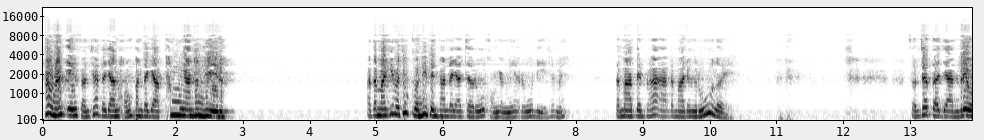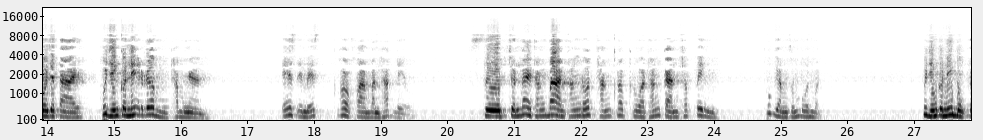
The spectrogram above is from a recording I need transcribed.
เท่านั้นเองสัญชาตญาณของภรรยาทำงานทันทีนะอาตมาคิดว่าทุกคนที่เป็นภรรยาจะรู้ของอย่างนี้รู้ดีใช่ไหมแต่มาเป็นพระอาตมายังรู้เลย สัญชาตญาณเร็วจะตาย ผู้หญิงคนนี้เริ่มทำงาน SMS ข้อความบรรทัดเร็ว สืบจนได้ทั้งบ้านทั้งรถทั้งครอบครัวทั้งการช้อปปิ้งทุกอย่างสมบูรณ์หมด ผู้หญิงคนนี้บุกไป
